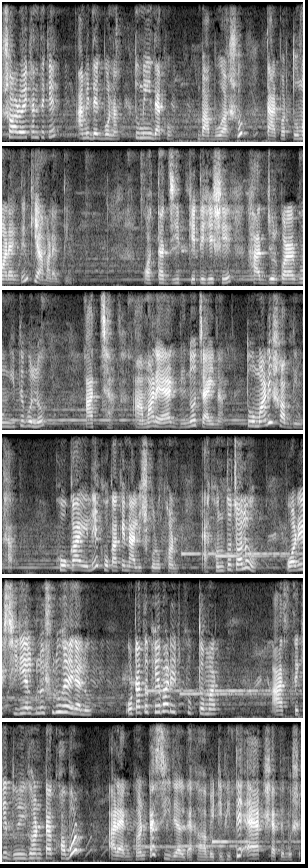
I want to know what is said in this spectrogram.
সরো এখান থেকে, আমি দেখব না, তুমিই দেখো। বাবু আসুক, তারপর তোমার একদিন কি আমার একদিন। কর্তা জিভ কেটে হেসে হাত জোর করার ভঙ্গিতে বলল আচ্ছা আমার একদিনও চাই না, তোমারই সব দিন থাক। খোকা এলে খোকাকে নালিশ করো ক্ষণ, এখন তো চলো। পরের সিরিয়ালগুলো শুরু হয়ে গেল। ওটা তো ফেভারিট খুব তোমার। আজ থেকে দুই ঘণ্টা খবর আর এক ঘণ্টা সিরিয়াল দেখা হবে টিভিতে একসাথে বসে।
